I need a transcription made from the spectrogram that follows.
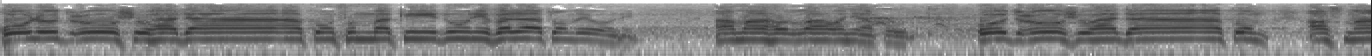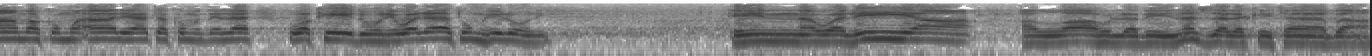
قولوا ادعوا شهداءكم ثم كيدوني فلا تنظروني. أمره الله أن يقول. ادعوا شهداءكم أصنامكم وآلهتكم لله وكيدوني ولا تمهلوني. إن ولي الله الذي نزل الكتاب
